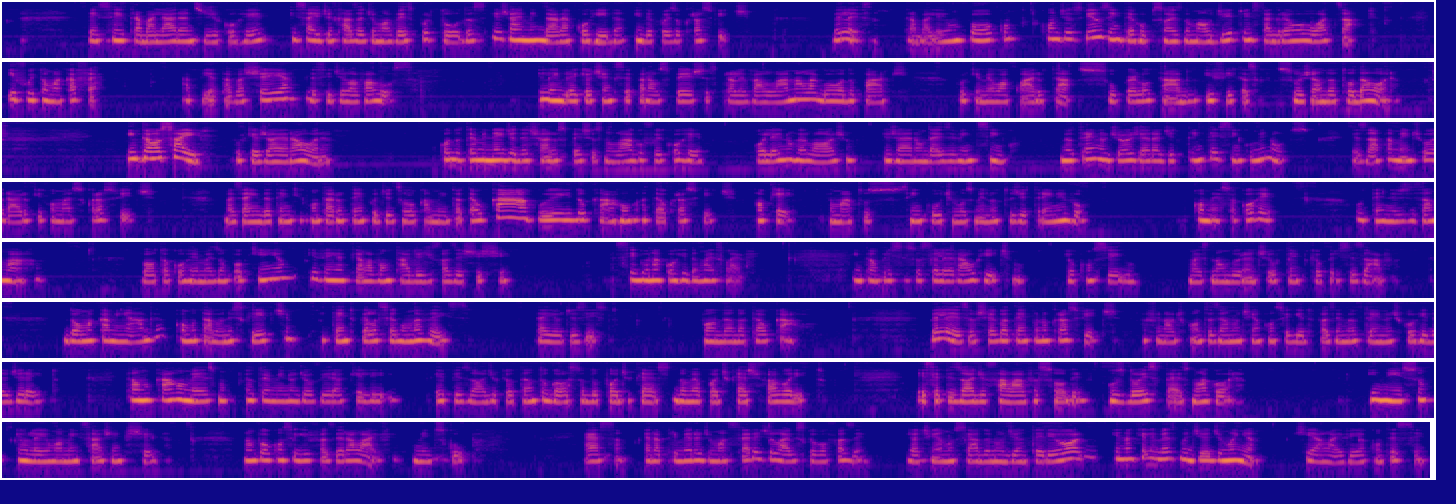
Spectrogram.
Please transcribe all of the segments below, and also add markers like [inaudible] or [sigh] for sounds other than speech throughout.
Pensei em trabalhar antes de correr e sair de casa de uma vez por todas e já emendar a corrida e depois o crossfit. Beleza, trabalhei um pouco, com desvios e interrupções do maldito Instagram ou WhatsApp, e fui tomar café. A pia estava cheia, decidi lavar a louça. E lembrei que eu tinha que separar os peixes para levar lá na lagoa do parque porque meu aquário tá super lotado e fica sujando a toda hora. Então eu saí, porque já era a hora. Quando terminei de deixar os peixes no lago, fui correr. Olhei no relógio e já eram 10h25. Meu treino de hoje era de 35 minutos, exatamente o horário que começa o crossfit. Mas ainda tenho que contar o tempo de deslocamento até o carro e do carro até o crossfit. Ok, eu mato os cinco últimos minutos de treino e vou. Começo a correr. O tênis desamarra. Volto a correr mais um pouquinho e vem aquela vontade de fazer xixi. Sigo na corrida mais leve. Então preciso acelerar o ritmo. Eu consigo, mas não durante o tempo que eu precisava. Dou uma caminhada, como estava no script, e tento pela segunda vez. Daí eu desisto. Vou andando até o carro. Beleza, eu chego a tempo no crossfit. Afinal de contas, eu não tinha conseguido fazer meu treino de corrida direito. Então, no carro mesmo, eu termino de ouvir aquele episódio que eu tanto gosto do podcast, do meu podcast favorito. Esse episódio falava sobre os dois pés no agora. E nisso, eu leio uma mensagem que chega. Não vou conseguir fazer a live, me desculpa. Essa era a primeira de uma série de lives que eu vou fazer já tinha anunciado no dia anterior e naquele mesmo dia de manhã que a live ia acontecer.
